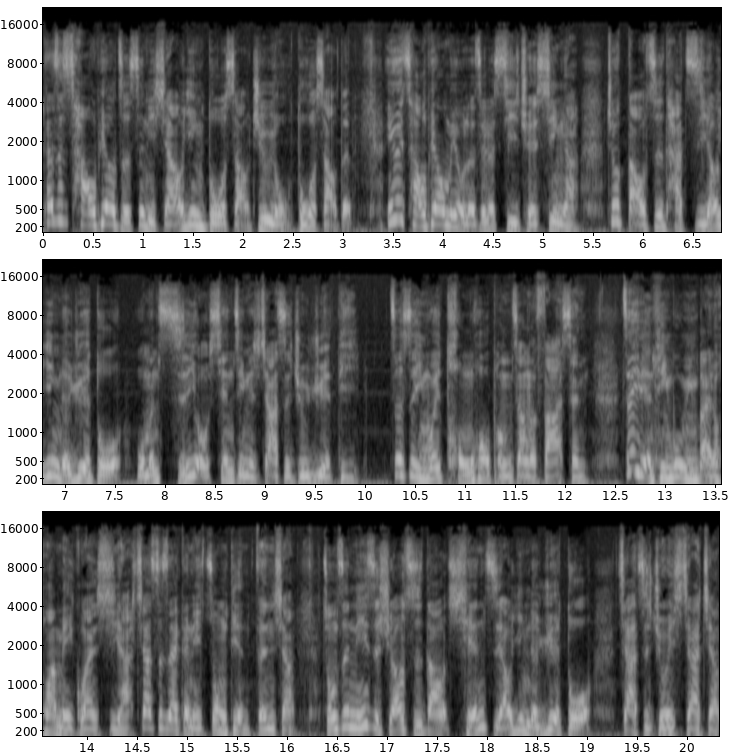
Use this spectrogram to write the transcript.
但是钞票则是你想要印多少就有多少的，因为钞票没有了这个稀缺性啊，就导致它只要印的越多，我们持有现金的价值就越低。这是因为通货膨胀的发生，这一点听不明白的话没关系啊，下次再跟你重点分享。总之，你只需要知道，钱只要印的越多，价值就会下降。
